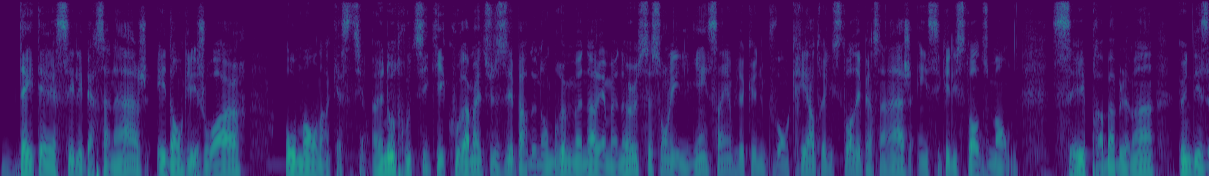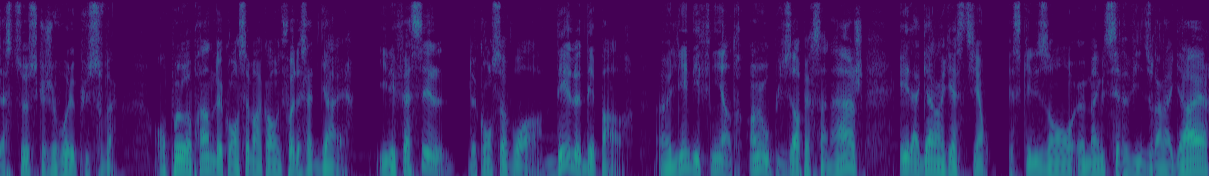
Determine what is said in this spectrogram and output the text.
d'intéresser les personnages et donc les joueurs au monde en question. Un autre outil qui est couramment utilisé par de nombreux meneurs et meneuses, ce sont les liens simples que nous pouvons créer entre l'histoire des personnages ainsi que l'histoire du monde. C'est probablement une des astuces que je vois le plus souvent. On peut reprendre le concept encore une fois de cette guerre. Il est facile de concevoir, dès le départ, un lien défini entre un ou plusieurs personnages et la guerre en question. Est-ce qu'ils ont eux-mêmes servi durant la guerre?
